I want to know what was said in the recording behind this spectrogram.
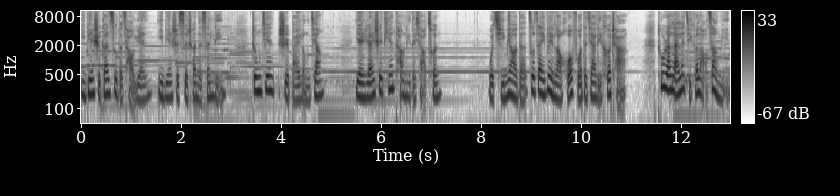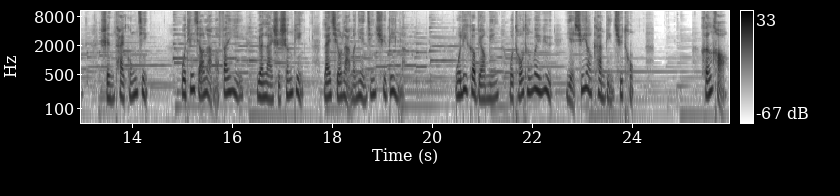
一边是甘肃的草原，一边是四川的森林，中间是白龙江，俨然是天堂里的小村。我奇妙地坐在一位老活佛的家里喝茶，突然来了几个老藏民，神态恭敬。我听小喇嘛翻译，原来是生病，来求喇嘛念经去病了。我立刻表明，我头疼未愈，也需要看病驱痛。很好，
